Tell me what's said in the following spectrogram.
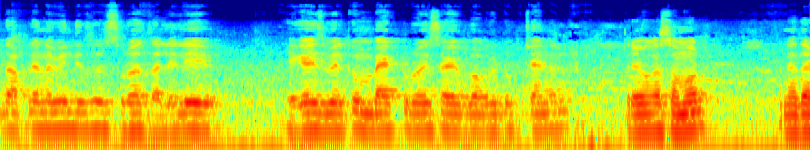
एकदा आपल्या नवीन दिवसाची सुरुवात झालेली आहे. हे guys welcome back to Rohit साहेब ब्लॉग युट्यूब चॅनल तर बघा समोर आणि आता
